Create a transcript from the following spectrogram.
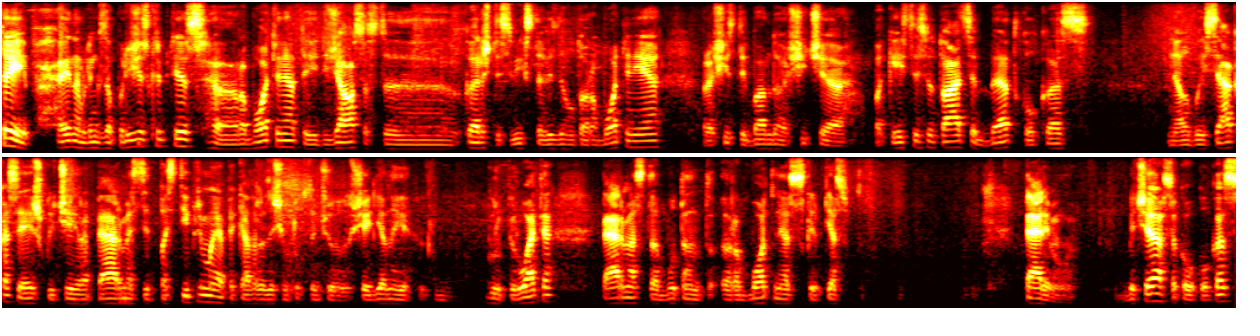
Taip, einam link Zaporyžės kryptis, robotinė, tai didžiausias e, karštis vyksta vis dėlto robotinėje. Rašystai bando šį čia pakeisti situaciją, bet kol kas nelabai sekasi, aišku, čia yra permesti pastiprimai apie 40 tūkstančių šiai dienai grupiruotė, permesta būtent robotinės skripties perimimui. Bet čia, sakau, kol kas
